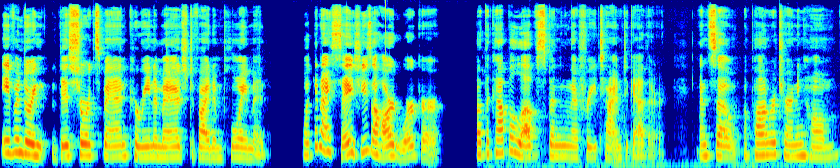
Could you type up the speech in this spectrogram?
Even during this short span, Karina managed to find employment. What can I say? She's a hard worker. But the couple loved spending their free time together. And so, upon returning home,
